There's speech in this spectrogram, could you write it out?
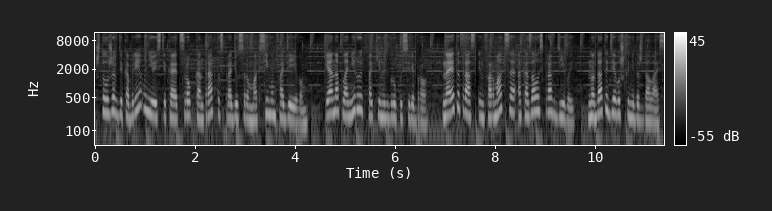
что уже в декабре у нее истекает срок контракта с продюсером Максимом Фадеевым, и она планирует покинуть группу «Серебро». На этот раз информация оказалась правдивой, но даты девушка не дождалась.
